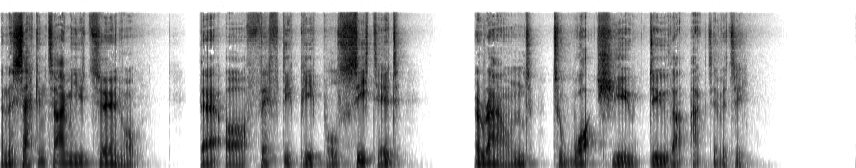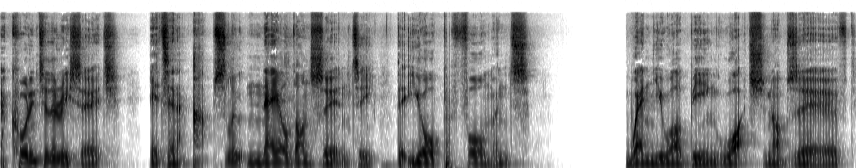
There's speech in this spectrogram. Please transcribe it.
And the second time you turn up, there are 50 people seated around to watch you do that activity. According to the research, it's an absolute nailed on certainty that your performance when you are being watched and observed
